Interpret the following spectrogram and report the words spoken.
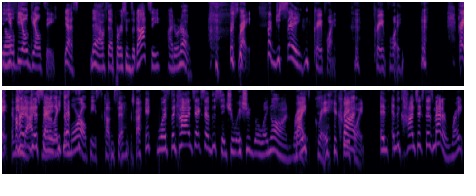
feel you feel guilty. yes. Now, if that person's a Nazi, I don't know. Right. I'm just saying. Great point. Great point. Great. I mean, I'm that's just where saying. like the moral piece comes in, right? What's the context of the situation going on, right? Great. Great But- point. And and the context does matter, right?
